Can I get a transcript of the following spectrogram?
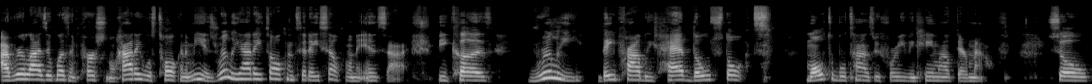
i realized it wasn't personal how they was talking to me is really how they talking to themselves on the inside because really they probably had those thoughts multiple times before even came out their mouth. So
